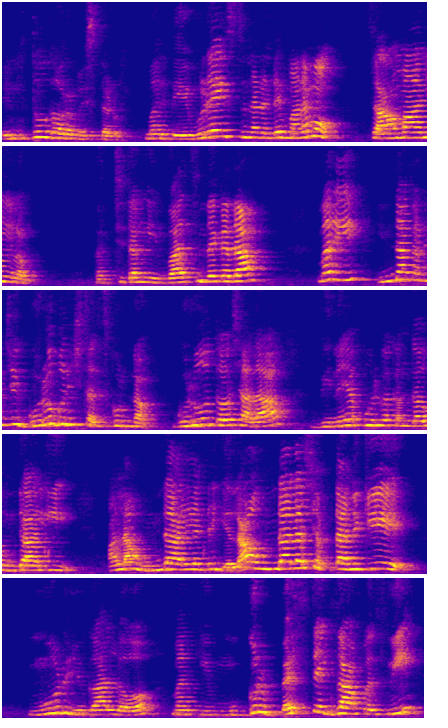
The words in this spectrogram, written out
ఎంతో గౌరవం ఇస్తాడు. మరి దేవుడే ఇస్తున్నాడంటే మనము సామాన్యులం. ఖచ్చితంగా ఇవ్వాల్సిందే కదా. మరి ఇందాక నుంచి గురువు గురించి తెలుసుకుంటున్నాం. గురువుతో చాలా వినయపూర్వకంగా ఉండాలి. అలా ఉండాలి అంటే ఎలా ఉండాలో చెప్తానికి మూడు యుగాల్లో మనకి ముగ్గురు బెస్ట్ ఎగ్జాంపుల్స్ని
